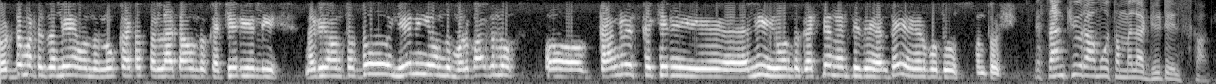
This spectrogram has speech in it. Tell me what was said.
ದೊಡ್ಡ ಮಟ್ಟದಲ್ಲಿ ಒಂದು ನೂಕಾಟ ತಳ್ಳಾಟ ಒಂದು ಕಚೇರಿಯಲ್ಲಿ ನಡೆಯುವಂತದ್ದು ಏನು ಈ ಒಂದು ಮುಳಬಾಗಲು ಕಾಂಗ್ರೆಸ್ ಕಚೇರಿಯಲ್ಲಿ ಈ ಒಂದು ಘಟನೆ ನಡೆದಿದೆ ಅಂತ ಹೇಳ್ಬೋದು ಸಂತೋಷ್. ಥ್ಯಾಂಕ್ ಯು ರಾಮು. ತಮ್ಮೆಲ್ಲ ಡೀಟೇಲ್ಸ್ಗಾಗಿ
